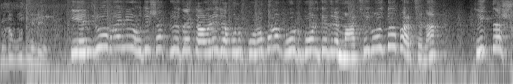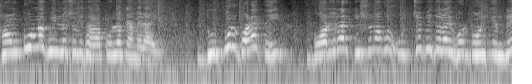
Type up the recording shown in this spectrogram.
দুটো বুথ মিলিয়ে। কেন্দ্রীয় বাহিনীর অতি সক্রিয়তার কারণে যখন কোনো কোনো ভোট গ্রহণ কেন্দ্রে মাছি গলতেও পারছে না ঠিক তার সম্পূর্ণ ভিন্ন ছবি ধরা পড়ল ক্যামেরায়। দুপুর গড়াতেই বড়জোড়ার কৃষ্ণনগর উচ্চ বিদ্যালয় ভোট গ্রহণ কেন্দ্রে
